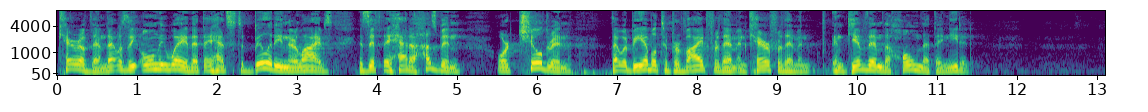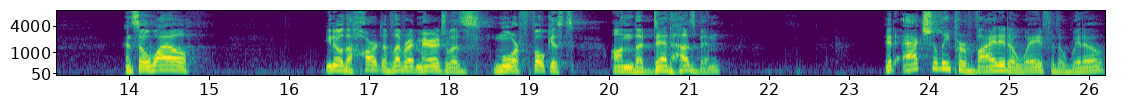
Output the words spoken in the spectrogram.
care of them. That was the only way that they had stability in their lives, is if they had a husband or children that would be able to provide for them and care for them and, and give them the home that they needed. And so while, you know, the heart of Levirate marriage was more focused on the dead husband, it actually provided a way for the widow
